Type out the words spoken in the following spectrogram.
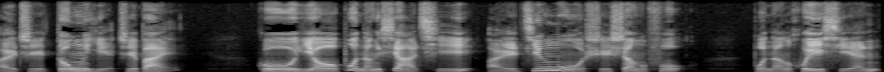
而知东野之败。故有不能下棋而精目识胜负，不能挥弦。”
